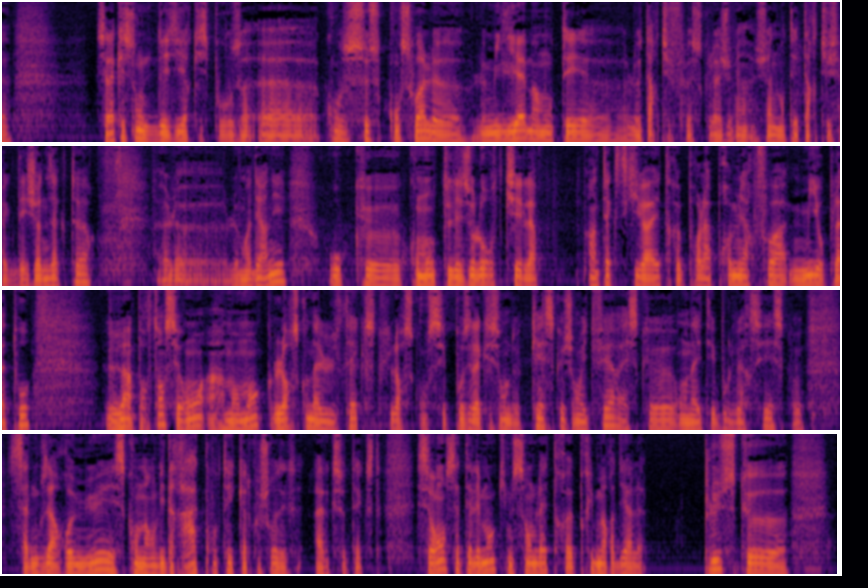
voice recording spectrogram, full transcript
c'est la question du désir qui se pose. Euh, qu'on soit le, le millième à monter euh, le Tartuffe, parce que là je viens, je viens de monter Tartuffe avec des jeunes acteurs euh, le, le mois dernier, ou qu'on monte les eaux qui est la, un texte qui va être pour la première fois mis au plateau. L'important, c'est vraiment à un moment, lorsqu'on a lu le texte, lorsqu'on s'est posé la question de qu'est-ce que j'ai envie de faire, est-ce qu'on a été bouleversé, est-ce que ça nous a remué, est-ce qu'on a envie de raconter quelque chose avec ce texte. C'est vraiment cet élément qui me semble être primordial, plus que,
